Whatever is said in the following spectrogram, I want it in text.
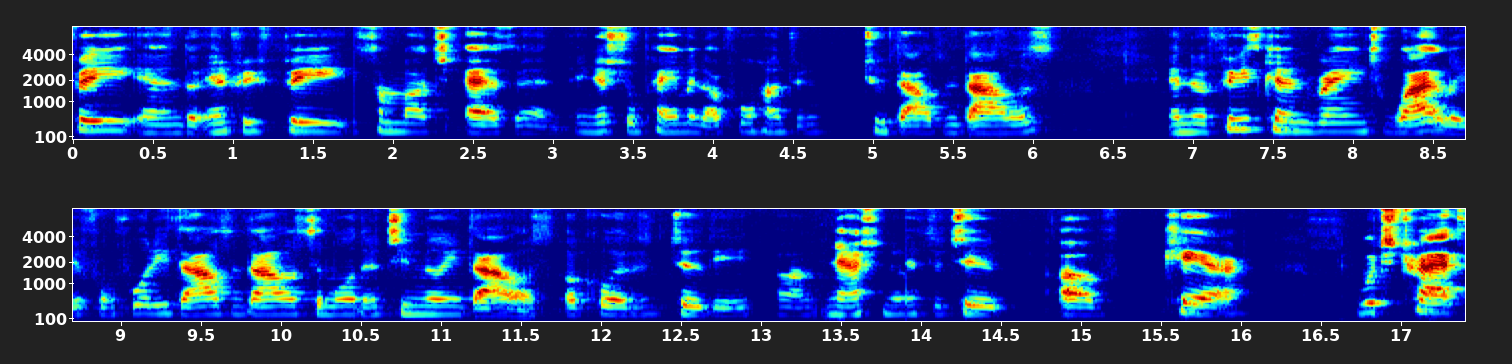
fee, and the entry fee so much as an initial payment of four hundred two thousand dollars, and the fees can range widely from forty thousand dollars to more than two million dollars, according to the um, National Institute of Care, which tracks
